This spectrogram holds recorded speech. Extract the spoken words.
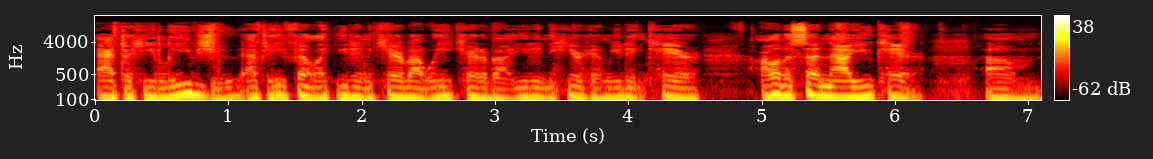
after he leaves you, after he felt like you didn't care about what he cared about. You didn't hear him. You didn't care. All of a sudden now you care. Um,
